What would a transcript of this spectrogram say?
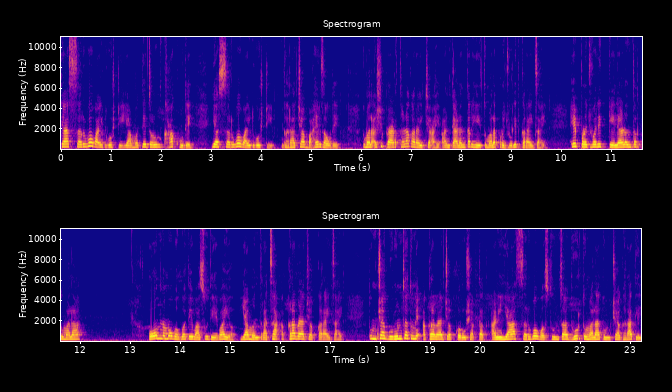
त्या सर्व वाईट गोष्टी यामध्ये जळून खाक होऊ दे. या सर्व वाईट गोष्टी घराच्या बाहेर जाऊ दे. तुम्हाला अशी प्रार्थना करायची आहे आणि त्यानंतर हे तुम्हाला प्रज्वलित करायचं आहे. हे प्रज्वलित केल्यानंतर तुम्हाला ओम नमो भगवते वासुदेवाय या मंत्राचा अकरा वेळा जप करायचा आहे. तुमच्या गुरूंचा तुम्ही अकरा वेळा जप करू शकतात आणि या सर्व वस्तूंचा धूर तुम्हाला तुमच्या घरातील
